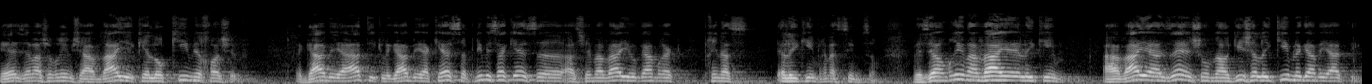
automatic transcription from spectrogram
זה מה שאומרים, שההוואי כאלוקים יחושב. לגבי העתיק, לגבי הכסר, פנימיס הכסר, אז שם הוואי הוא גם רק מבחינת אלוהיקים, מבחינת צמצום. וזה אומרים הוואי אלוהיקים. ההוואי הזה שהוא מרגיש אלוהיקים לגבי עתיק.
